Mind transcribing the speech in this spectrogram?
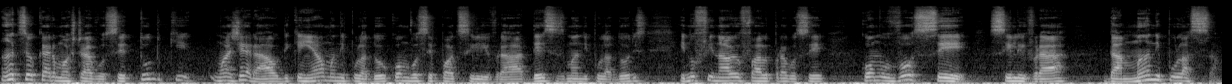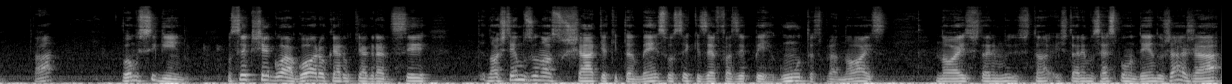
Antes eu quero mostrar a você tudo que uma geral de quem é o manipulador, como você pode se livrar desses manipuladores e no final eu falo para você como você se livrar da manipulação, tá? Vamos seguindo. Você que chegou agora, eu quero te agradecer. Nós temos o nosso chat aqui também. Se você quiser fazer perguntas para nós, nós estaremos, estaremos respondendo já já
